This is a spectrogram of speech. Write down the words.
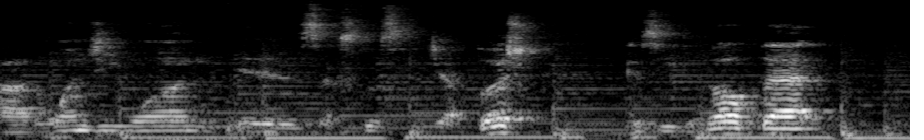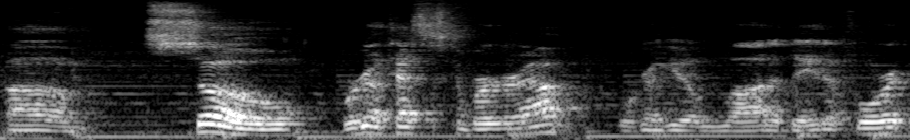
Uh, the 1G1 is exclusive to Jeff Bush because he developed that. Um, so we're going to test this converter out. We're going to get a lot of data for it.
